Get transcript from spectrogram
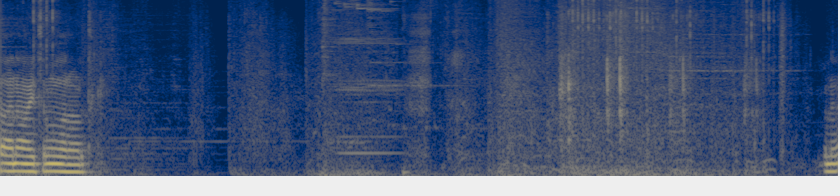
Tane item'i var artık. Bu ne?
